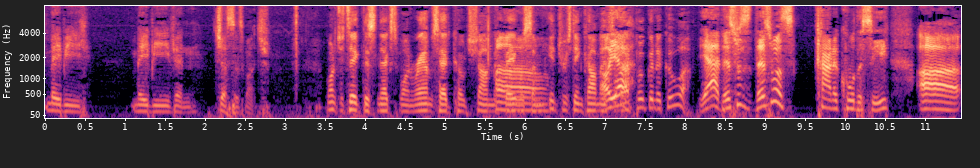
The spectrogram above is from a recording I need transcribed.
maybe maybe even just as much. Why don't you take this next one? Rams head coach Sean McVay with some Uh, interesting comments oh, yeah. about Puka Nacua. Yeah, this was this was kind of cool to see. Uh,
